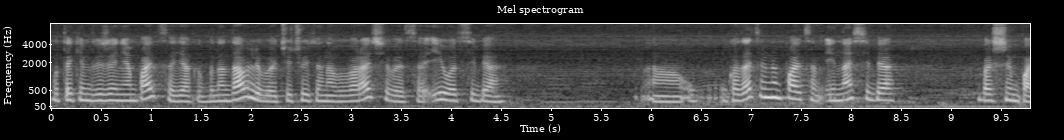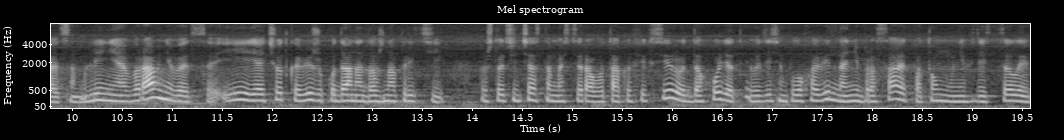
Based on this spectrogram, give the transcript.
Вот таким движением пальца я как бы надавливаю, чуть-чуть она выворачивается, и от себя а, указательным пальцем и на себя большим пальцем. Линия выравнивается, и я четко вижу, куда она должна прийти. Потому что очень часто мастера вот так и фиксируют, доходят, и вот здесь им плохо видно, они бросают, потом у них здесь целый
